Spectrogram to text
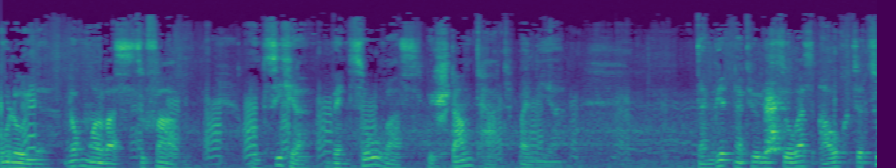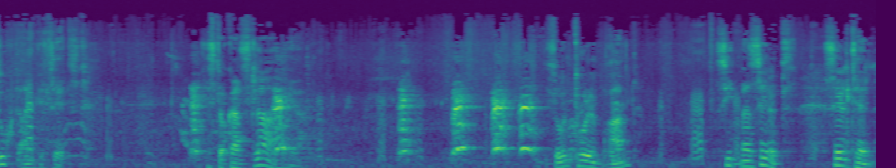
So Leute, nochmal was zu Farben. Und sicher, wenn sowas Bestand hat bei mir, dann wird natürlich sowas auch zur Zucht eingesetzt. Das ist doch ganz klar hier. So einen tollen Brand sieht man selbst selten.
